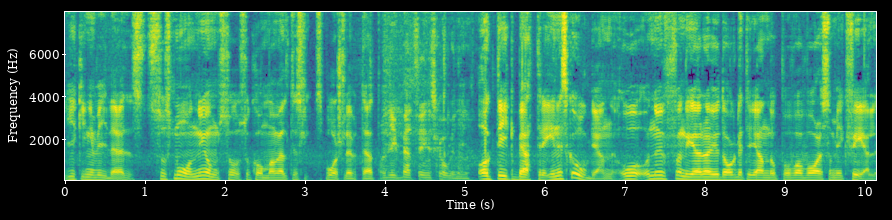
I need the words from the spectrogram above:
gick ingen vidare. Så småningom så, så kom han väl till sl- spårslutet. Och det gick bättre in i skogen eller? Och det gick bättre in i skogen. Och, och nu funderar ju Dag lite grann då på vad var det som gick fel.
